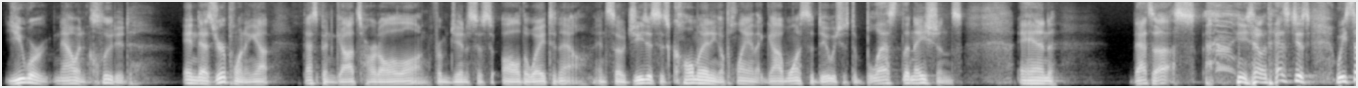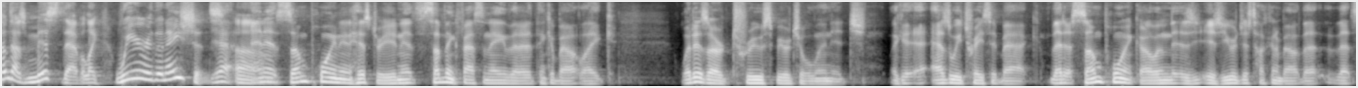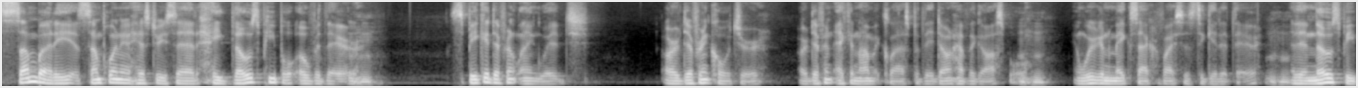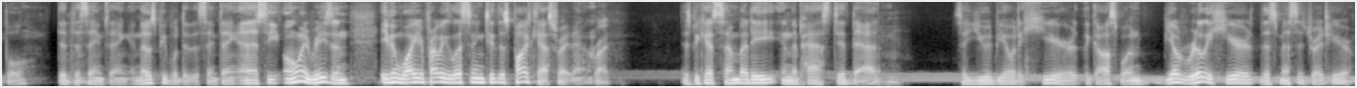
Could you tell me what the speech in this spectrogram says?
you were now included. And as you're pointing out, that's been God's heart all along from Genesis all the way to now. And so Jesus is culminating a plan that God wants to do, which is to bless the nations. And that's us. you know, that's just, we sometimes miss that, but like, we're the nations. Yeah. Um, and at some point in history, and it's something fascinating that I think about, like, what is our true spiritual lineage? like as we trace it back, that at some point, Garland, as, as, you were just talking about, that that somebody at some point in history said, "Hey, those people over there mm-hmm. speak a different language, or a different culture, or a different economic class, but they don't have the gospel, mm-hmm. and we're going to make sacrifices to get it there." Mm-hmm. And then those people did the mm-hmm. same thing, and those people did the same thing, and that's the only reason, even why you're probably listening to this podcast right now, right, is because somebody in the past did that mm-hmm. So you would be able to hear the gospel and be able to really hear this message right here.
